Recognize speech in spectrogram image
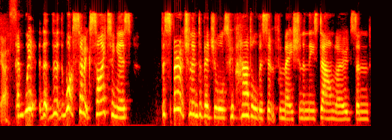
Yes. And we, the, the, what's so exciting is the spiritual individuals who've had all this information and these downloads and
